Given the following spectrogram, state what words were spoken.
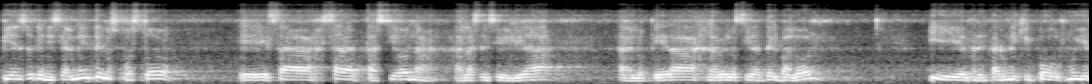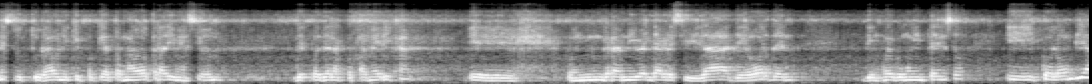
Pienso que inicialmente nos costó eh, esa, adaptación a, la sensibilidad, a lo que era la velocidad del balón y enfrentar un equipo muy bien estructurado, un equipo que ha tomado otra dimensión después de la Copa América, eh, con un gran nivel de agresividad, de orden, de un juego muy intenso. Y Colombia,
